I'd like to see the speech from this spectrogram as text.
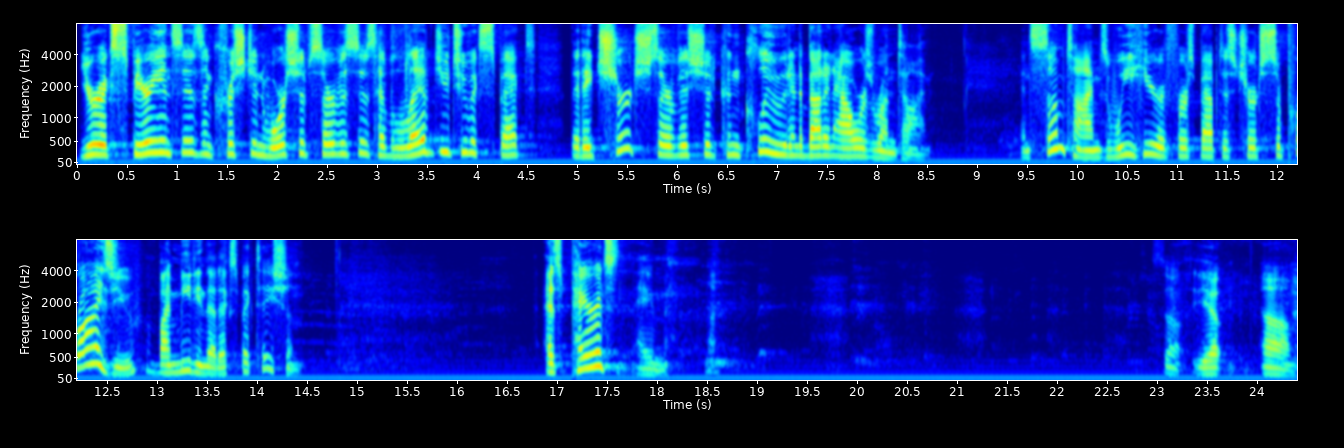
Your experiences in Christian worship services have led you to expect that a church service should conclude in about an hour's runtime. And sometimes we here at First Baptist Church surprise you by meeting that expectation. As parents, amen. So, yep. Um,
